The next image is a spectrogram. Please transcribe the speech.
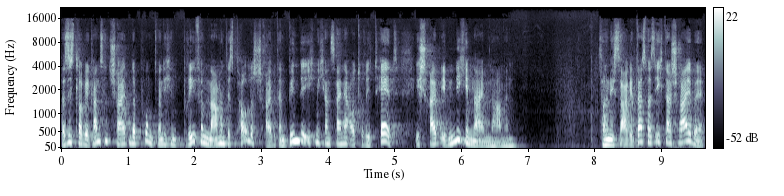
das ist, glaube ich, ein ganz entscheidender Punkt. Wenn ich einen Brief im Namen des Paulus schreibe, dann binde ich mich an seine Autorität. Ich schreibe eben nicht in meinem Namen, sondern ich sage, das, was ich da schreibe,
